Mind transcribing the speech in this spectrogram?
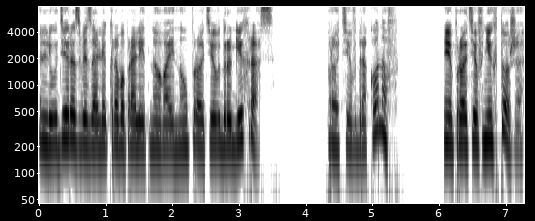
люди развязали кровопролитную войну против других рас. Против драконов? И против них тоже,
